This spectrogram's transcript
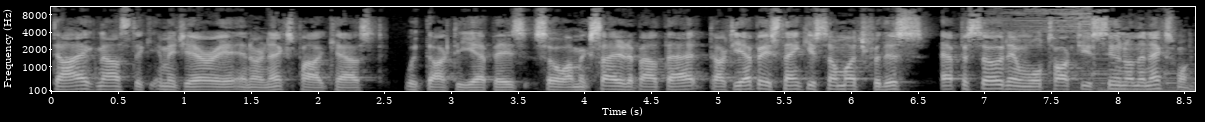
diagnostic image area in our next podcast with Dr. Yepes. So I'm excited about that. Dr. Yepes, thank you so much for this episode and we'll talk to you soon on the next one.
